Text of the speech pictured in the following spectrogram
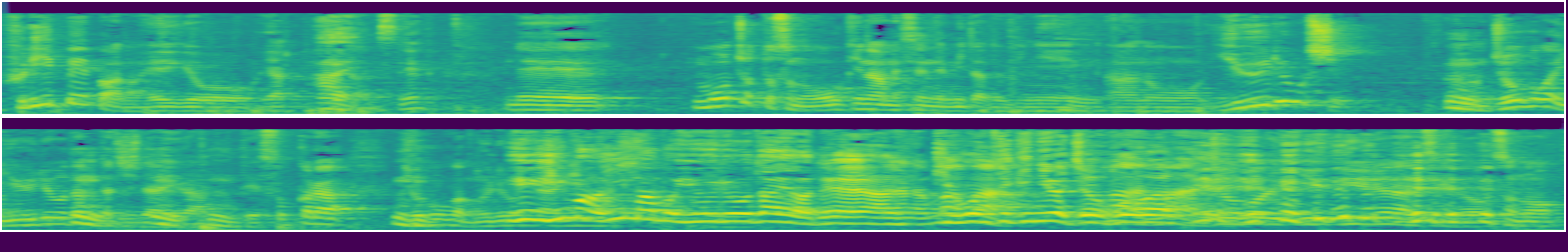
フリーペーパーの営業をやってたんですね、でもうちょっとその大きな目線で見たときに、あの有料紙あの情報が有料だった時代があって、そこから情報が無料になりました。今今も有料だよね。基本的には情報は、情報有有料なんですけど その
